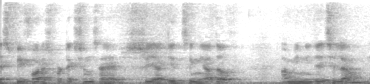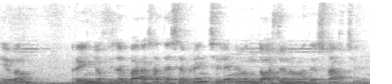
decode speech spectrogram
এসপি ফরেস্ট প্রোটেকশন সাহেব, শ্রী অজিত সিং যাদব। আমি নিজে ছিলাম এবং range officer Barasat SF range ছিলেন এবং দশজন আমাদের স্টাফ ছিলেন।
